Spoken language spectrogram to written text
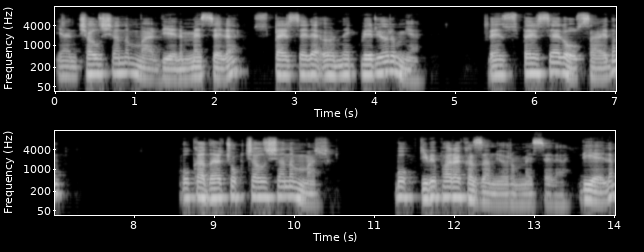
Yani çalışanım var diyelim mesela. Supercell'e örnek veriyorum ya. Ben Supercell olsaydım o kadar çok çalışanım var. Bok gibi para kazanıyorum mesela diyelim.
